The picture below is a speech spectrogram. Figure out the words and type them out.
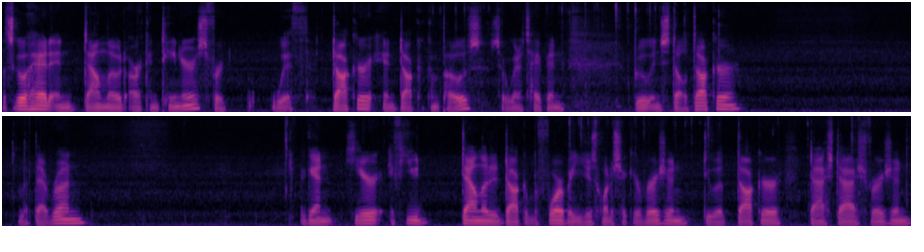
let's go ahead and download our containers for with Docker and Docker Compose. So we're going to type in brew install Docker. Let that run. Again, here, if you downloaded Docker before, but you just want to check your version, do a Docker dash dash version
